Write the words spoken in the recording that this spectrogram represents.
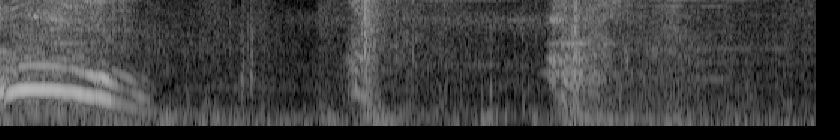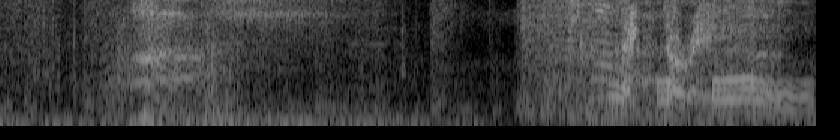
Ooh! Victory. Oh.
